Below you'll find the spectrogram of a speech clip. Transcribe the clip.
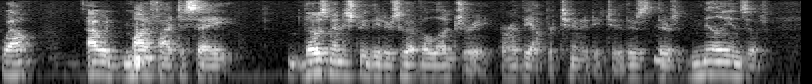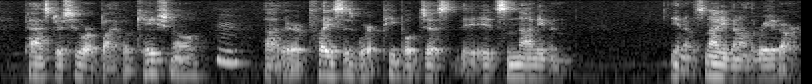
Well, I would modify to say those ministry leaders who have the luxury or have the opportunity to. There's there's millions of pastors who are bivocational. Mm. Uh, there are places where people just it's not even, you know, it's not even on the radar.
